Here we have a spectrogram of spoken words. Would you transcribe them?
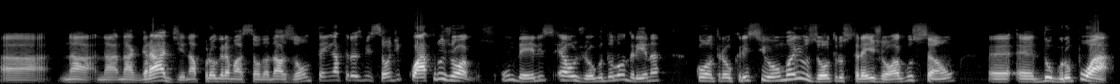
na, na, na, grade, na programação da Dazon, tem a transmissão de quatro jogos. Um deles é o jogo do Londrina contra o Criciúma e os outros três jogos são é, é, do Grupo A.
